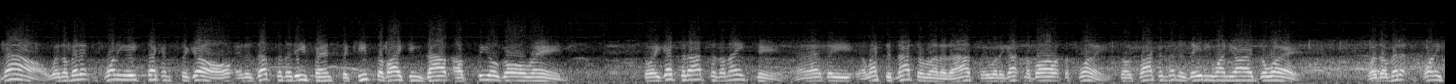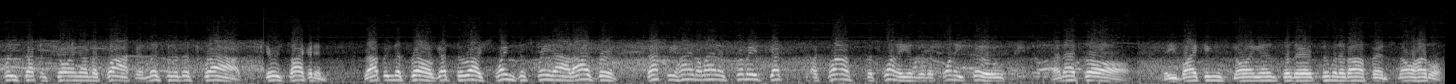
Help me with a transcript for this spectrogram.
Now, with a minute and 28 seconds to go, it is up to the defense to keep the Vikings out of field goal range. So he gets it out to the 19. And had they elected not to run it out, they would have gotten the ball at the 20. So Tarkenton is 81 yards away with a minute and 23 seconds showing on the clock. And listen to this crowd. Here's Tarkenton dropping the throw, gets the rush, swings the screen out. Osborne back behind the line of scrimmage, gets across the 20 into the 22, and that's all. The Vikings going into their two-minute offense, no huddle.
